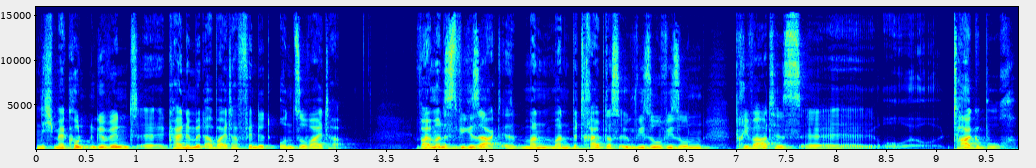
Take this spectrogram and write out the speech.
nicht mehr Kunden gewinnt, äh, keine Mitarbeiter findet und so weiter. Weil man es, wie gesagt, äh, man, man betreibt das irgendwie so wie so ein privates äh, Tagebuch.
